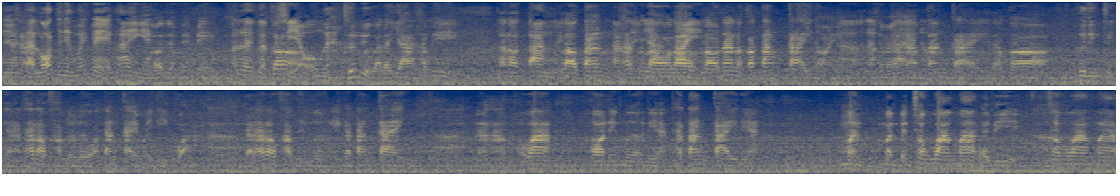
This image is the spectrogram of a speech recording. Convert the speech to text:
เนี่ยครับแต่รถมันยังไม่เบรกให้ไงรถยังไม่เบรกก็เลยแบบก็เสียวไงขึ้นอยู่กับระยะครับพี่ถ้าเราตั้งเราตั้งตั้งถ้าระยะเราไกลเราเรานั่นเราก็ตั้งไกลหน่อยอ่าตั้งใช่ไหมครับไกลหน่อยตั้งไกลแล้วก็คือจริงๆอะถ้าเราขับเร็วๆอะตั้งไกลไว้ดีกว่าอ่า แต่ถ้าเราขับในเมืองเองก็ตั้งใกล้อ่านะครับเพราะว่าพอในเมืองเนี่ยถ้าตั้งไกลเนี่ย มันมันเป็นช่องว่างมากเลยพี่อ่าช่องว่างมาก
